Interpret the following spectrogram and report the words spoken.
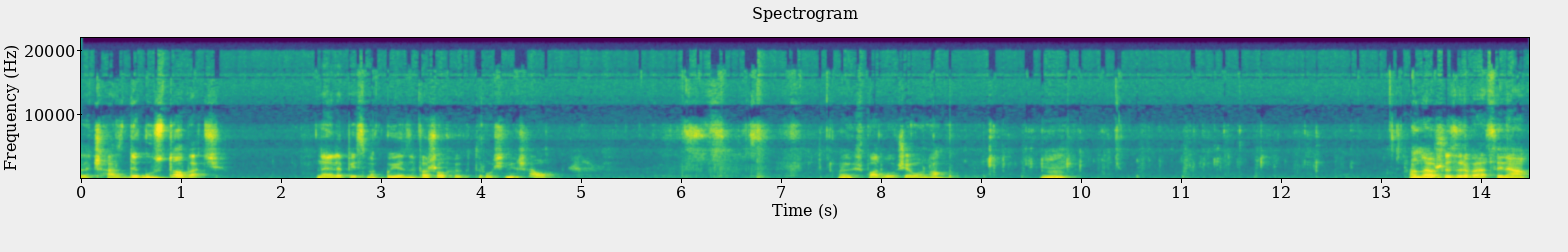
Ale trzeba zdegustować. Najlepiej smakuje z warzochy, którą się mieszało. No już padło wzięło, no. Mm. Ona już jest rewelacyjna.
